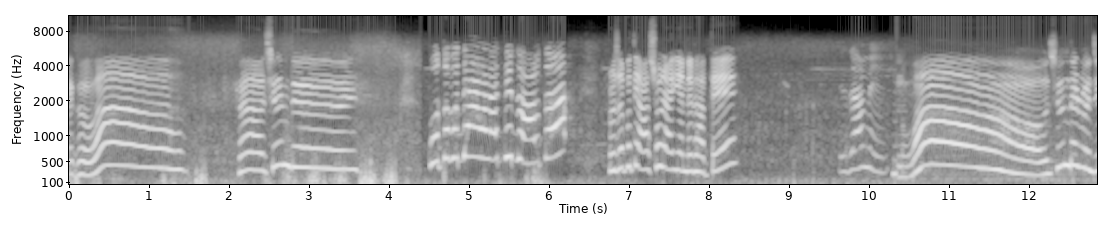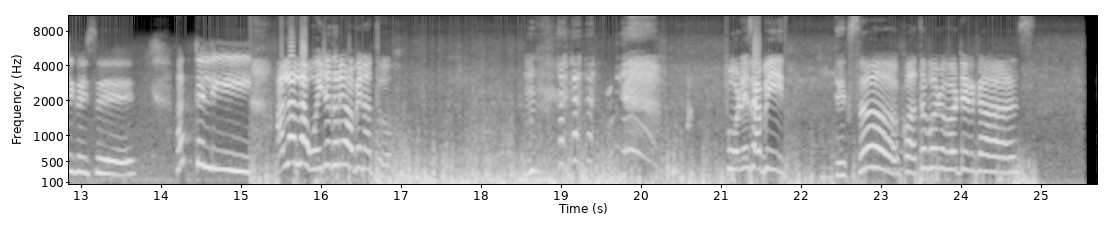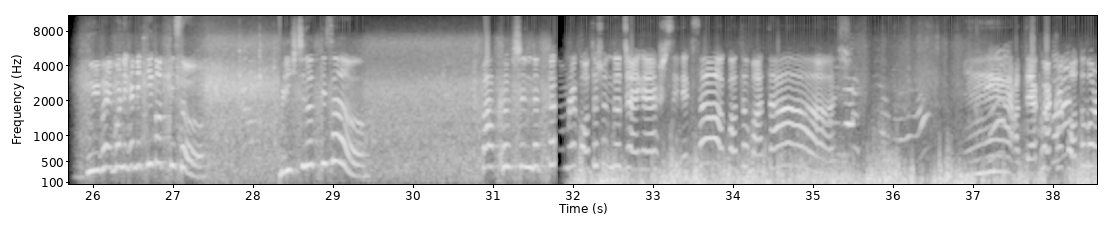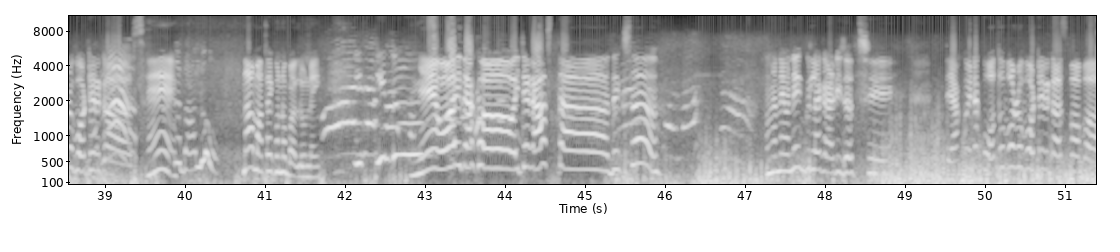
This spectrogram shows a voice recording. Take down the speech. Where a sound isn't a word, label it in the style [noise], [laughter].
দেখো! Wow, সুন্দর। প্রথমত আমার হাতে দাও তো। প্রজাপতি আসো রায়ানের হাতে। ওয়াও সুন্দর ম্যাজিক হয়েছে হাততালি। আল্লাহ আল্লাহ ওইটা ধরে হবে না তো। পড়ে যাবি। দেখছ কত বড় বটের গাছ। দুই ভাই বোন এখানে কি করতিস বৃষ্টি ধরতিস বাহ, খুব সুন্দর তো। আমরা কত সুন্দর জায়গায় আসছি, দেখছ? কত বাতাস। হ্যাঁ আর দেখো একটা কত বড় বটের গাছ হ্যাঁ। না, মাথায় কোনো বালু নেই। হ্যাঁ ওই দেখো, ওইটা রাস্তা, দেখছ? ওখানে অনেকগুলা গাড়ি যাচ্ছে। দেখো, এটা কত বড় বটের গাছ, বাবা।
